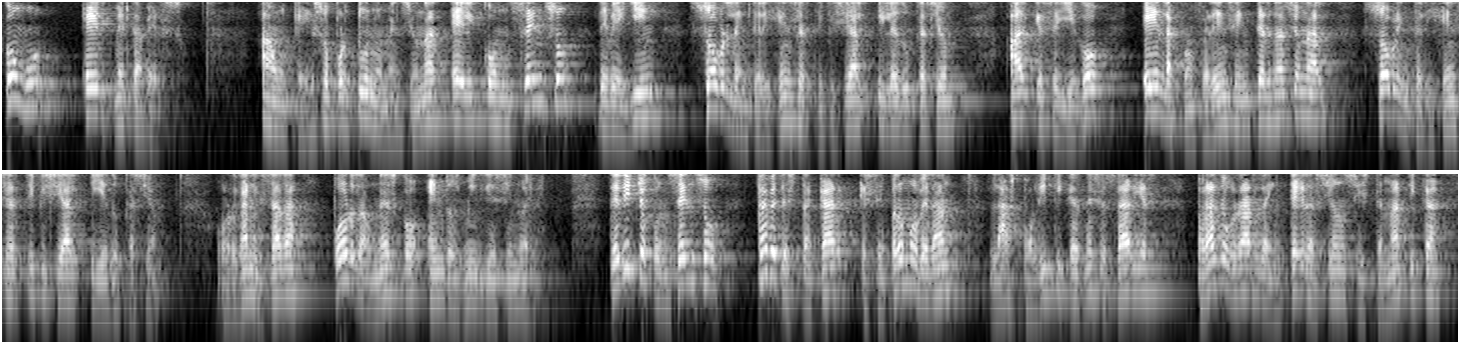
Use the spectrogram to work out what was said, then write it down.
como el metaverso. Aunque es oportuno mencionar el consenso de Beijing sobre la inteligencia artificial y la educación al que se llegó en la Conferencia Internacional sobre Inteligencia Artificial y Educación, organizada por la UNESCO en 2019. De dicho consenso, cabe destacar que se promoverán las políticas necesarias para lograr la integración sistemática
